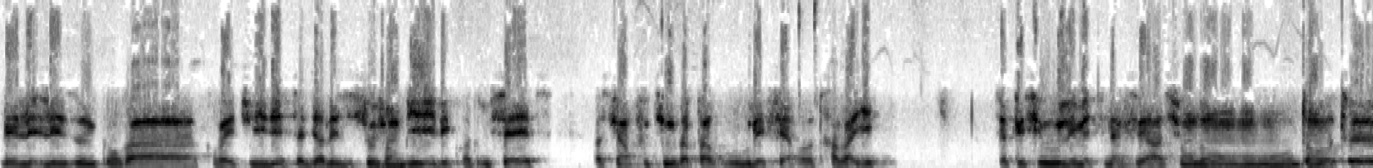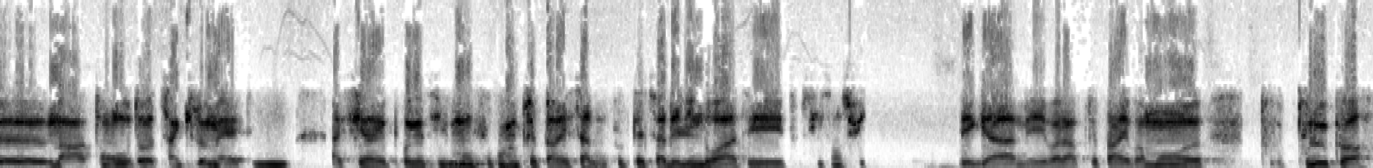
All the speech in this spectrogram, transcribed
les, les, les, zones qu'on va qu'on va utiliser, c'est-à-dire les ischio-jambiers, les quadriceps, parce qu'un footing ne va pas vous les faire travailler. C'est-à-dire que si vous voulez mettre une accélération dans, dans votre euh, marathon ou dans votre 5 km ou accélérer progressivement, il faut quand même préparer ça. Donc il faut peut-être faire des lignes droites et tout ce qui s'ensuit. Des gammes et voilà, préparer vraiment euh, tout, tout, le corps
